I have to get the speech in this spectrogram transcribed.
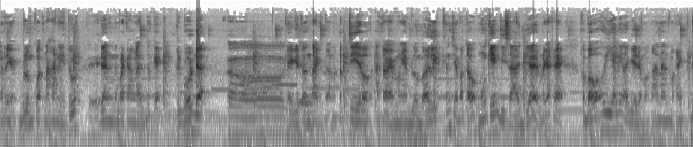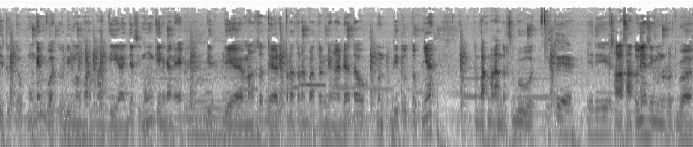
ngerti? Belum kuat nahan itu Oke. dan mereka nggak itu kayak kegoda oh kayak gitu entah itu anak kecil atau emang yang belum balik kan siapa tahu mungkin bisa aja mereka kayak ke bawah oh iya nih lagi ada makanan makanya ditutup. Mungkin buat lebih menghormati aja sih mungkin kan ya. Di- dia maksud dari peraturan-peraturan yang ada atau ditutupnya tempat makan tersebut. Gitu ya jadi salah satunya sih menurut gua.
